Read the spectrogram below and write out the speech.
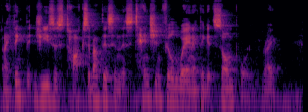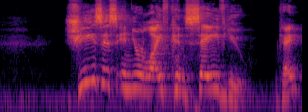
And I think that Jesus talks about this in this tension filled way, and I think it's so important, right? Jesus in your life can save you, okay?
